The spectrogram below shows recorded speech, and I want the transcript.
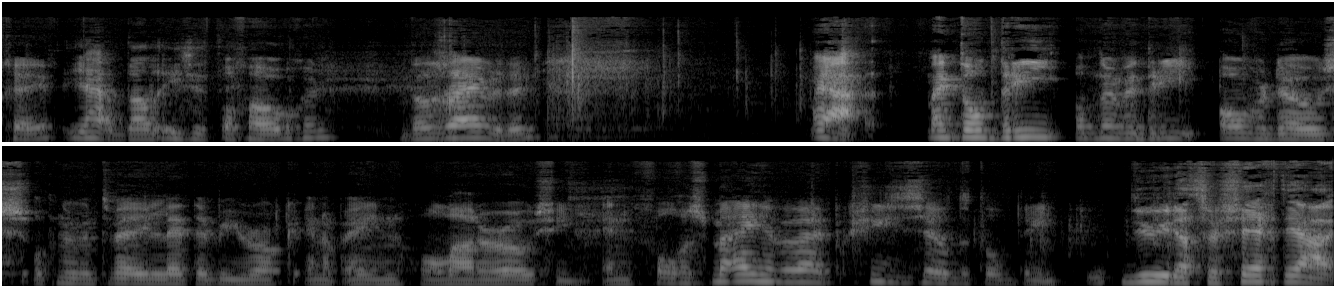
geeft, Ja, dan is het... of hoger, dan zijn we er. Maar ja, mijn top 3, op nummer 3 Overdose, op nummer 2 Let There Be Rock en op 1 Holla de Rosie. En volgens mij hebben wij precies dezelfde top 3. Nu je dat zo zegt, ja,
